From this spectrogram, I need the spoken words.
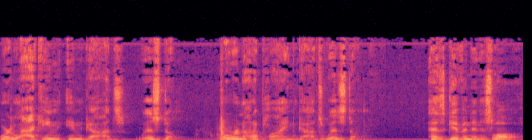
We're lacking in God's wisdom, or we're not applying God's wisdom as given in His law.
